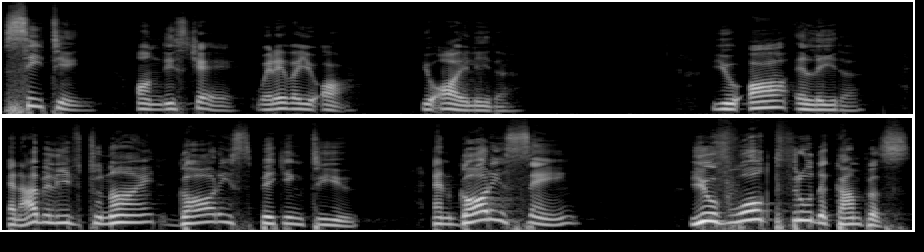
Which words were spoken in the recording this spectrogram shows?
sitting on this chair, wherever you are, you are a leader. You are a leader. And I believe tonight God is speaking to you. And God is saying, You've walked through the campus.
